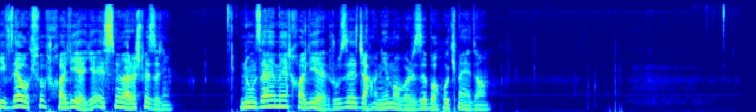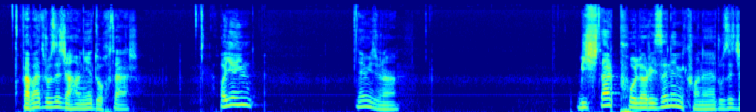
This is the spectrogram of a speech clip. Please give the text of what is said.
17 اکتبر خالیه یه اسمی براش بذاریم. 19 مهر خالیه روز جهانی مبارزه با حکم اعدام. و بعد روز جهانی دختر. آیا این نمی‌دونم. بیشتر پولاریزه نمی‌کنه روز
